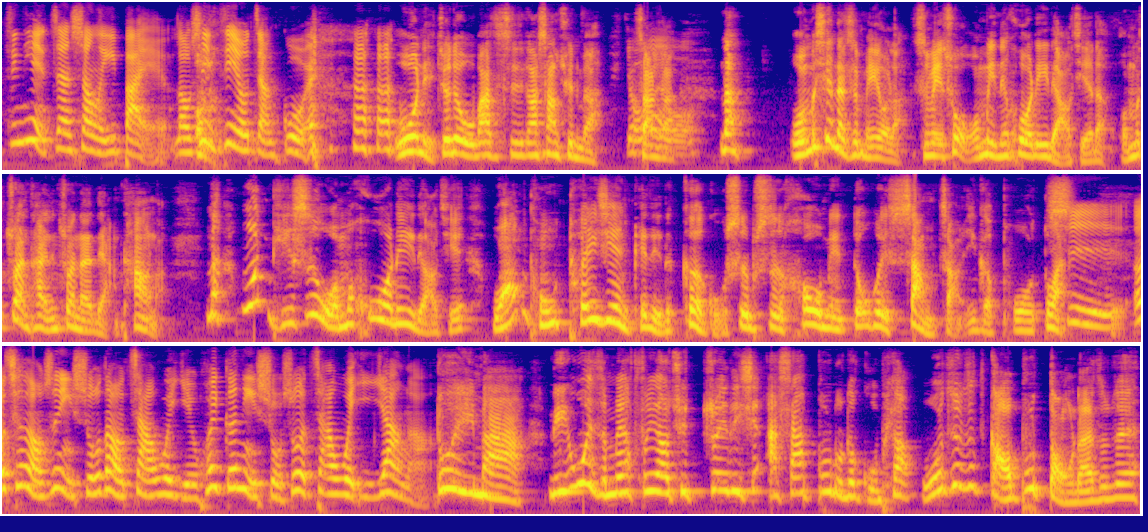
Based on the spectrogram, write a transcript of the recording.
今天也站上了一百哎。老师，你之前有讲过哎。哦、我问你，九九五八的世纪钢上去了没有？有。上去了。那。我们现在是没有了，是没错，我们已经获利了结了，我们赚它已经赚了两趟了。那问题是我们获利了结，王彤推荐给你的个股是不是后面都会上涨一个波段？是，而且老师你说到价位也会跟你所说的价位一样啊？对嘛？你为什么要非要去追那些阿萨布鲁的股票？我就是搞不懂了，是不是？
